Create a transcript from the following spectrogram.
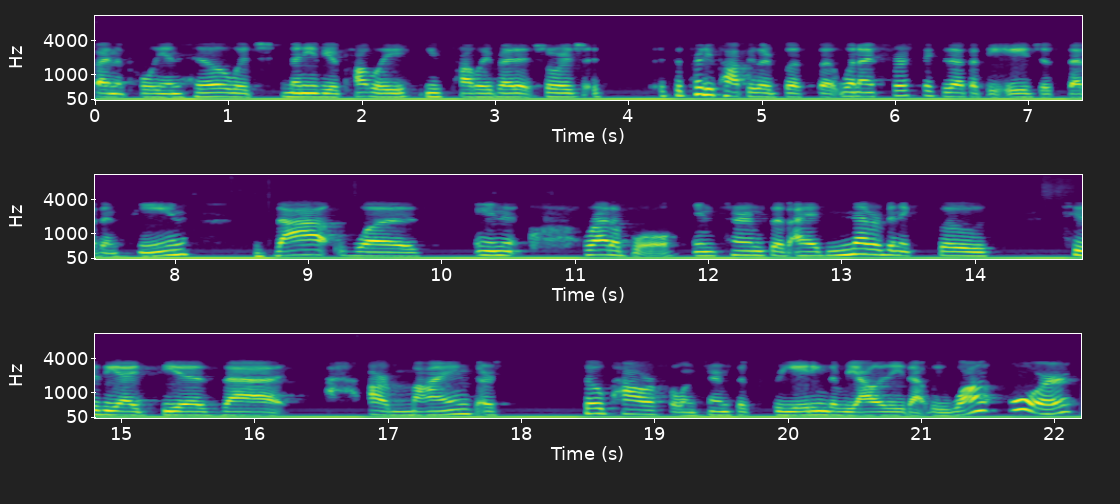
by Napoleon Hill, which many of you probably you've probably read it, George. It's it's a pretty popular book, but when I first picked it up at the age of 17, that was incredible in terms of I had never been exposed to the idea that our minds are so powerful in terms of creating the reality that we want, or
